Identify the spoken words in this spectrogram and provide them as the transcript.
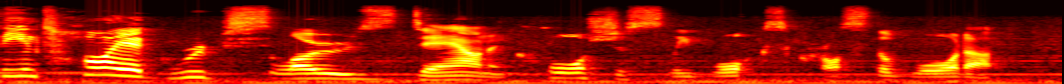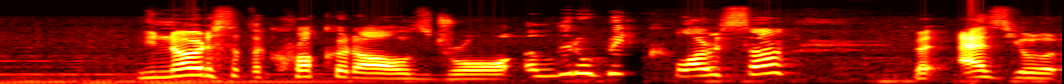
the entire group slows down and cautiously walks across the water. You notice that the crocodiles draw a little bit closer, but as you're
